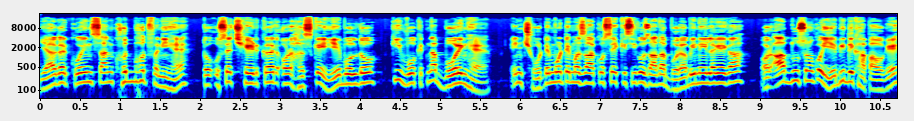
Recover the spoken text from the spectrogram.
या अगर कोई इंसान खुद बहुत फनी है तो उसे छेड़कर और हंस के ये बोल दो कि वो कितना बोरिंग है। इन छोटे मोटे मजाकों से किसी को ज़्यादा बुरा भी नहीं लगेगा और आप दूसरों को ये भी दिखा पाओगे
